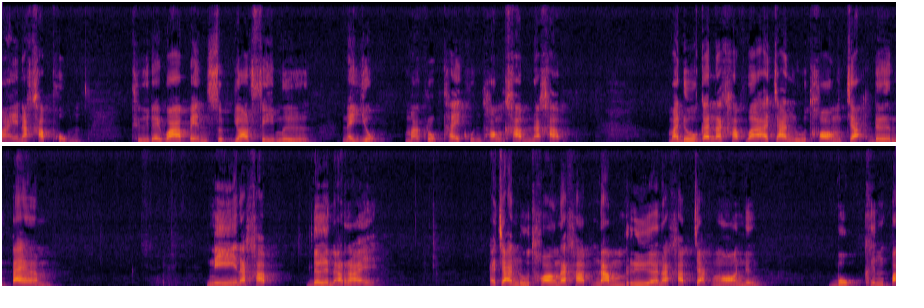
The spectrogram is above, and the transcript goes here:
มัยนะครับผมถือได้ว่าเป็นสุดยอดฝีมือในยุคหมากรุกไทยขุนทองคำนะครับ มาดูกันนะครับว่าอาจารย์หนูทองจะเดินแต้ม นี้นะครับเดินอะไร อาจารย์หนูทองนะครับนำเรือนะครับจากงอหนึ่งบุกขึ้นไป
